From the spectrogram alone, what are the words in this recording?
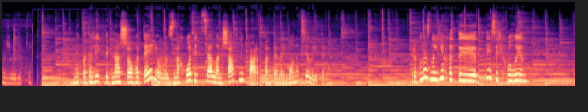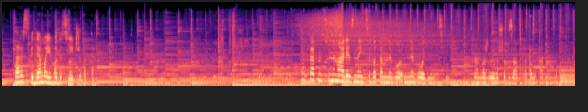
Жуліки. Неподалік від нашого готелю знаходиться ландшафтний парк Пантелеймона Цілителя. Приблизно їхати 10 хвилин. Зараз підемо його досліджувати. П'ятницю немає різниці, бо там не, во- не водні ці. Нам важливо, щоб завтра була гарна погода.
